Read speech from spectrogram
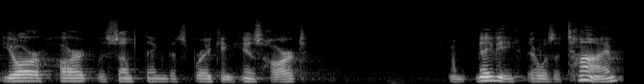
your heart with something that's breaking his heart? Um, maybe there was a time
